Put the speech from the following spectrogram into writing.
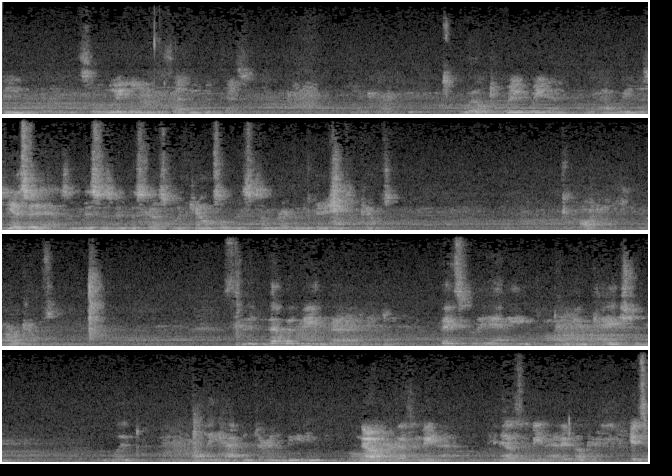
And so legally, this hasn't been tested. Am I correct? Well, We, we, have have we discussed? yes, it has, and this has been discussed with counsel. This is on recommendations of counsel, Okay. our counsel. So That would mean that basically any communication would only happen during the meeting? No, it doesn't mean that. It doesn't mean that. It- Okay. It's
